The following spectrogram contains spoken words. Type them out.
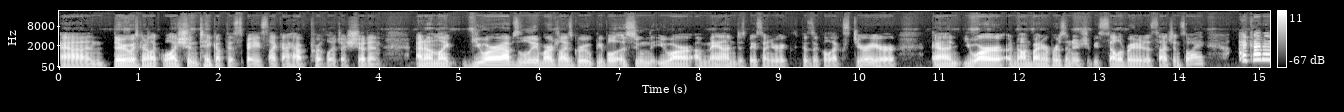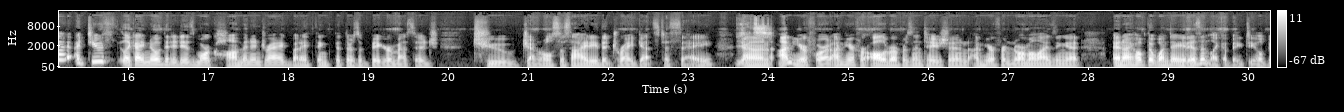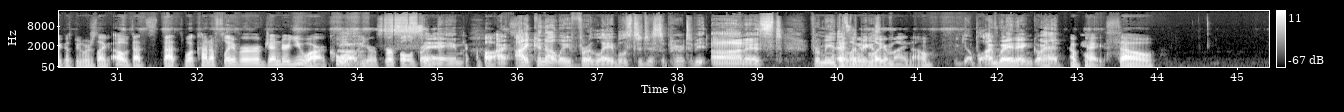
and they're always kind of like, "Well, I shouldn't take up this space. Like I have privilege, I shouldn't." And I'm like, "You are absolutely a marginalized group. People assume that you are a man just based on your physical exterior, and you are a non-binary person and should be celebrated as such." And so I I kind of I do like I know that it is more common in drag, but I think that there's a bigger message to general society that drag gets to say. And Yes. I'm here for it. I'm here for all the representation. I'm here for normalizing it. And I hope that one day it isn't like a big deal because people are just like, "Oh, that's that's what kind of flavor of gender you are. Cool. Oh, You're purple. Same. I box." I cannot wait for labels to disappear. To be honest, for me, Okay, that's let the me blow your mind though. I'm waiting. Go ahead. Okay, so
